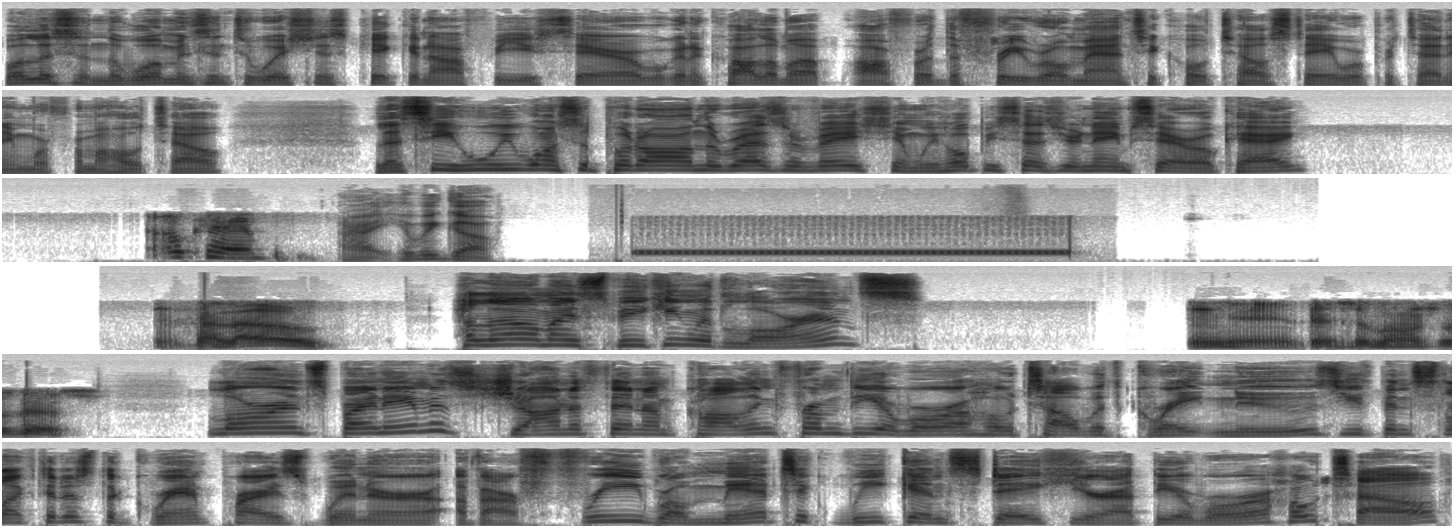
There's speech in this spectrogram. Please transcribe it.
Well, listen, the woman's intuition is kicking off for you, Sarah. We're going to call him up, offer the free romantic hotel stay. We're pretending we're from a hotel. Let's see who he wants to put on the reservation. We hope he says your name, Sarah, okay? Okay. All right, here we go. Hello. Hello, am I speaking with Lawrence? Yeah, this is Lawrence. What's this? Lawrence, my name is Jonathan. I'm calling from the Aurora Hotel with great news. You've been selected as the grand prize winner of our free romantic weekend stay here at the Aurora Hotel.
